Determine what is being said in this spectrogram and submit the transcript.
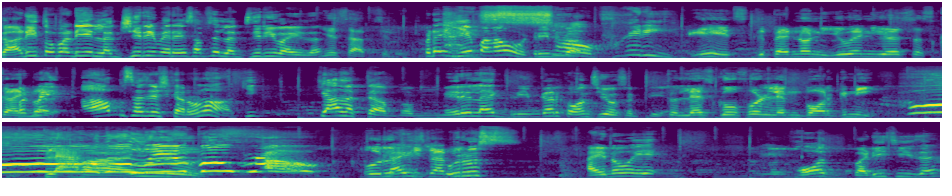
गाड़ी तो बट ये लग्जरी मेरे हिसाब से लग्जरी वाइज है। यस एब्सोल्युटली बट ये बनाओ ड्रीम so कार pretty. ये it's depend on you and your but subscriber मैं आप सजेस्ट करो ना कि क्या लगता है आपको? मेरे लायक ड्रीम कार कौन सी हो सकती है? तो let's go for Lamborghini Oh, Black the Lambo, bro. Guys चाबी. उरुस आई नो ये बहुत बड़ी चीज़ है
